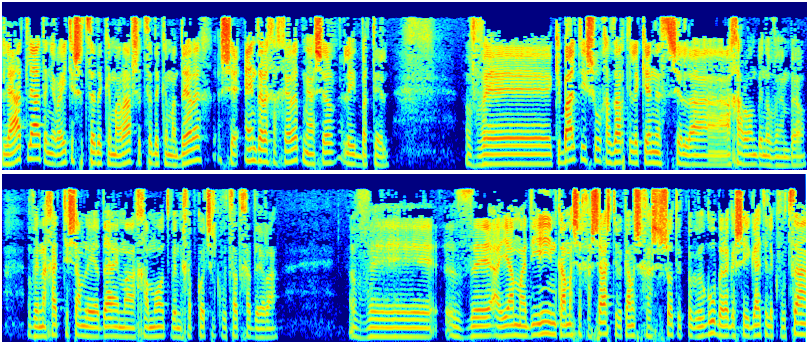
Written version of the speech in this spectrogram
לאט לאט אני ראיתי שצדק עם הרב, שצדק עם הדרך, שאין דרך אחרת מאשר להתבטל. וקיבלתי אישור, חזרתי לכנס של האחרון בנובמבר, ונחתתי שם לידיים החמות ומחבקות של קבוצת חדרה. וזה היה מדהים כמה שחששתי וכמה שחששות התפוגגו ברגע שהגעתי לקבוצה,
